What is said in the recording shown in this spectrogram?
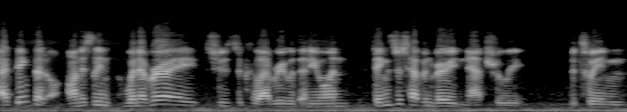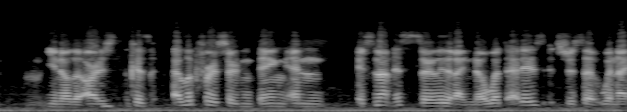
I think that honestly, whenever I choose to collaborate with anyone, things just happen very naturally between you know the artist because I look for a certain thing and it's not necessarily that I know what that is. It's just that when I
